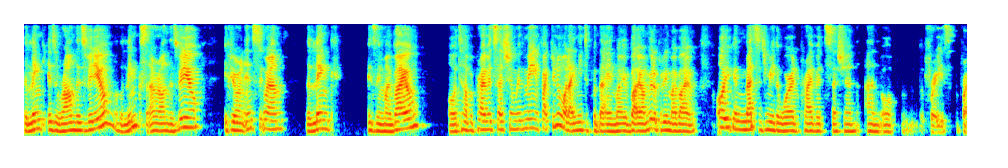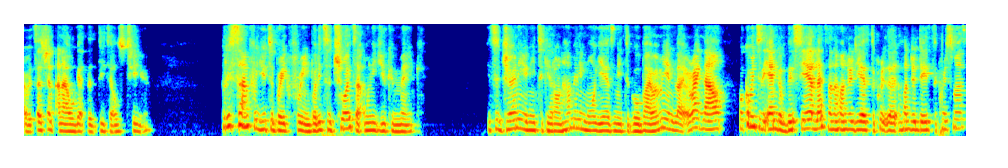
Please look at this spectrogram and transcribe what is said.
The link is around this video, the links are around this video. If you're on Instagram, the link is in my bio, or to have a private session with me. In fact, you know what? I need to put that in my bio. I'm going to put it in my bio. Or you can message me the word private session and or the phrase private session, and I will get the details to you. But it's time for you to break free, but it's a choice that only you can make it's a journey you need to get on. How many more years need to go by? I mean, like right now, we're coming to the end of this year, less than 100 years to 100 days to Christmas.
